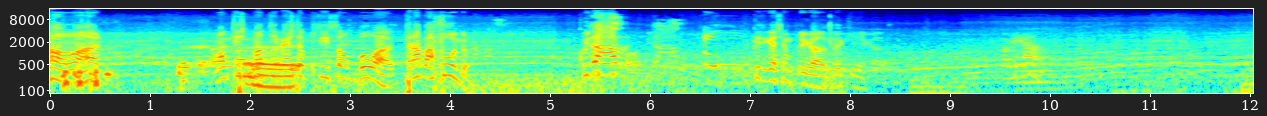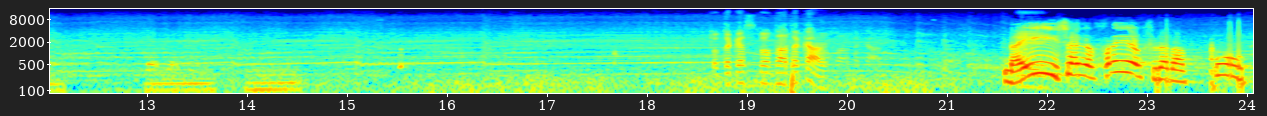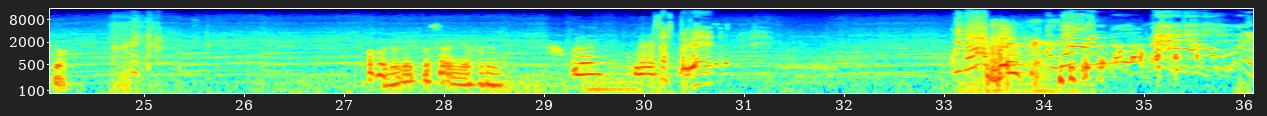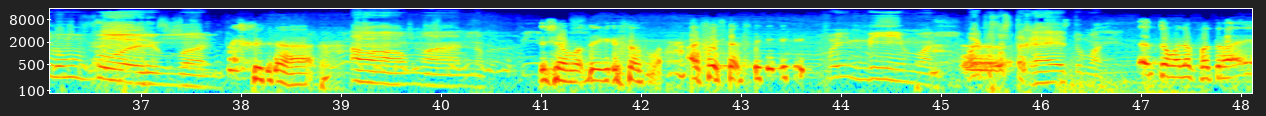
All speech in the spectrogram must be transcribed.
Oh, mano. Mantiste, mantiveste a posição boa. Trava a fundo. Cuidado. Que os gajos são perigosos aqui. Estão a atacar. Daí, sai da frente, filha da puta! mano, o que é que passou à minha frente? Olha, olha. Passaste reto. Cuidado! Não! Não foi, mano. Oh, mano. Chama, diga Ai, foi a ti. Foi em mim, mano. Olha, passaste reto, mano. Então olha para trás.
